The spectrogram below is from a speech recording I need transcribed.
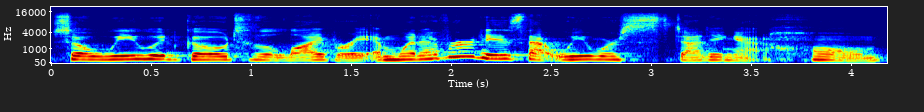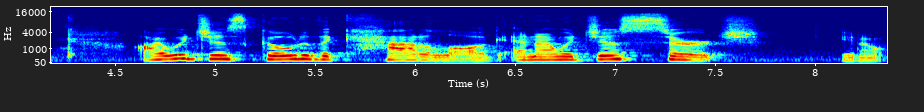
So we would go to the library and whatever it is that we were studying at home, I would just go to the catalog and I would just search, you know,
